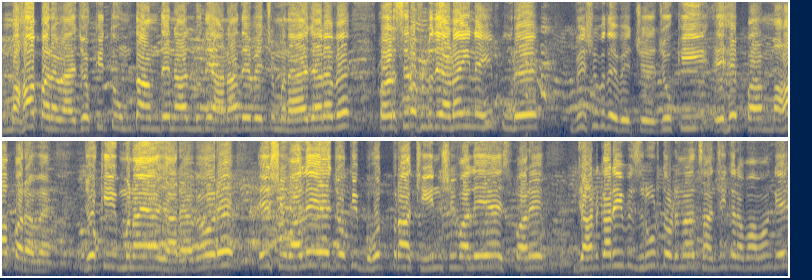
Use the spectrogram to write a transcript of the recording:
ਮਹਾਪਰਵ ਹੈ, ਜੋ ਕਿ ਧੂਮਧਾਮ ਦੇ ਨਾਲ ਲੁਧਿਆਣਾ ਦੇ ਵਿੱਚ ਮਨਾਇਆ ਜਾ ਰਿਹਾ ਹੈ। ਔਰ ਸਿਰਫ ਲੁਧਿਆਣਾ ਹੀ ਨਹੀਂ, ਪੂਰੇ ਵਿਸ਼ਵ ਦੇ ਵਿੱਚ, ਜੋ ਕਿ ਇਹ ਪ- ਮਹਾਪਰਵ ਹੈ, ਜੋ ਕਿ ਮਨਾਇਆ ਜਾ ਰਿਹਾ ਹੈ। ਔਰ ਇਹ ਸ਼ਿਵਾਲੇ ਹੈ, ਜੋ ਕਿ ਬਹੁਤ ਪ੍ਰਾਚੀਨ ਸ਼ਿਵਾਲੇ ਹੈ। ਇਸ ਬਾਰੇ ਜਾਣਕਾਰੀ ਵੀ ਜ਼ਰੂਰ ਤੁਹਾਡੇ ਨਾਲ ਸਾਂਝੀ ਕਰਵਾਵਾਂਗੇ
